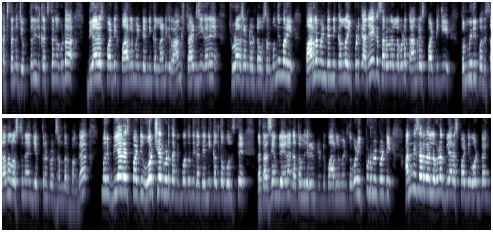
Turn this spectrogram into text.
ఖచ్చితంగా చెప్తారు. ఇది ఖచ్చితంగా కూడా బీఆర్ఎస్ పార్టీకి పార్లమెంట్ ఎన్నికల నాటికి రాంగ్ స్ట్రాటజీగానే చూడాల్సినటువంటి అవసరం ఉంది. మరి పార్లమెంట్ ఎన్నికల్లో ఇప్పటికే అనేక సర్వేల్లో కూడా కాంగ్రెస్ పార్టీకి తొమ్మిది పది స్థానాలు వస్తున్నాయని చెప్తున్నటువంటి సందర్భంగా మరి బీఆర్ఎస్ పార్టీ ఓట్ షేర్ కూడా తగ్గిపోతుంది. గత ఎన్నికలతో పోలిస్తే గత అసెంబ్లీ అయినా గతంలో జరిగినటువంటి పార్లమెంట్తో కూడా ఇప్పుడు ఉన్నటువంటి అన్ని సర్వేల్లో కూడా BRS party vote bank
